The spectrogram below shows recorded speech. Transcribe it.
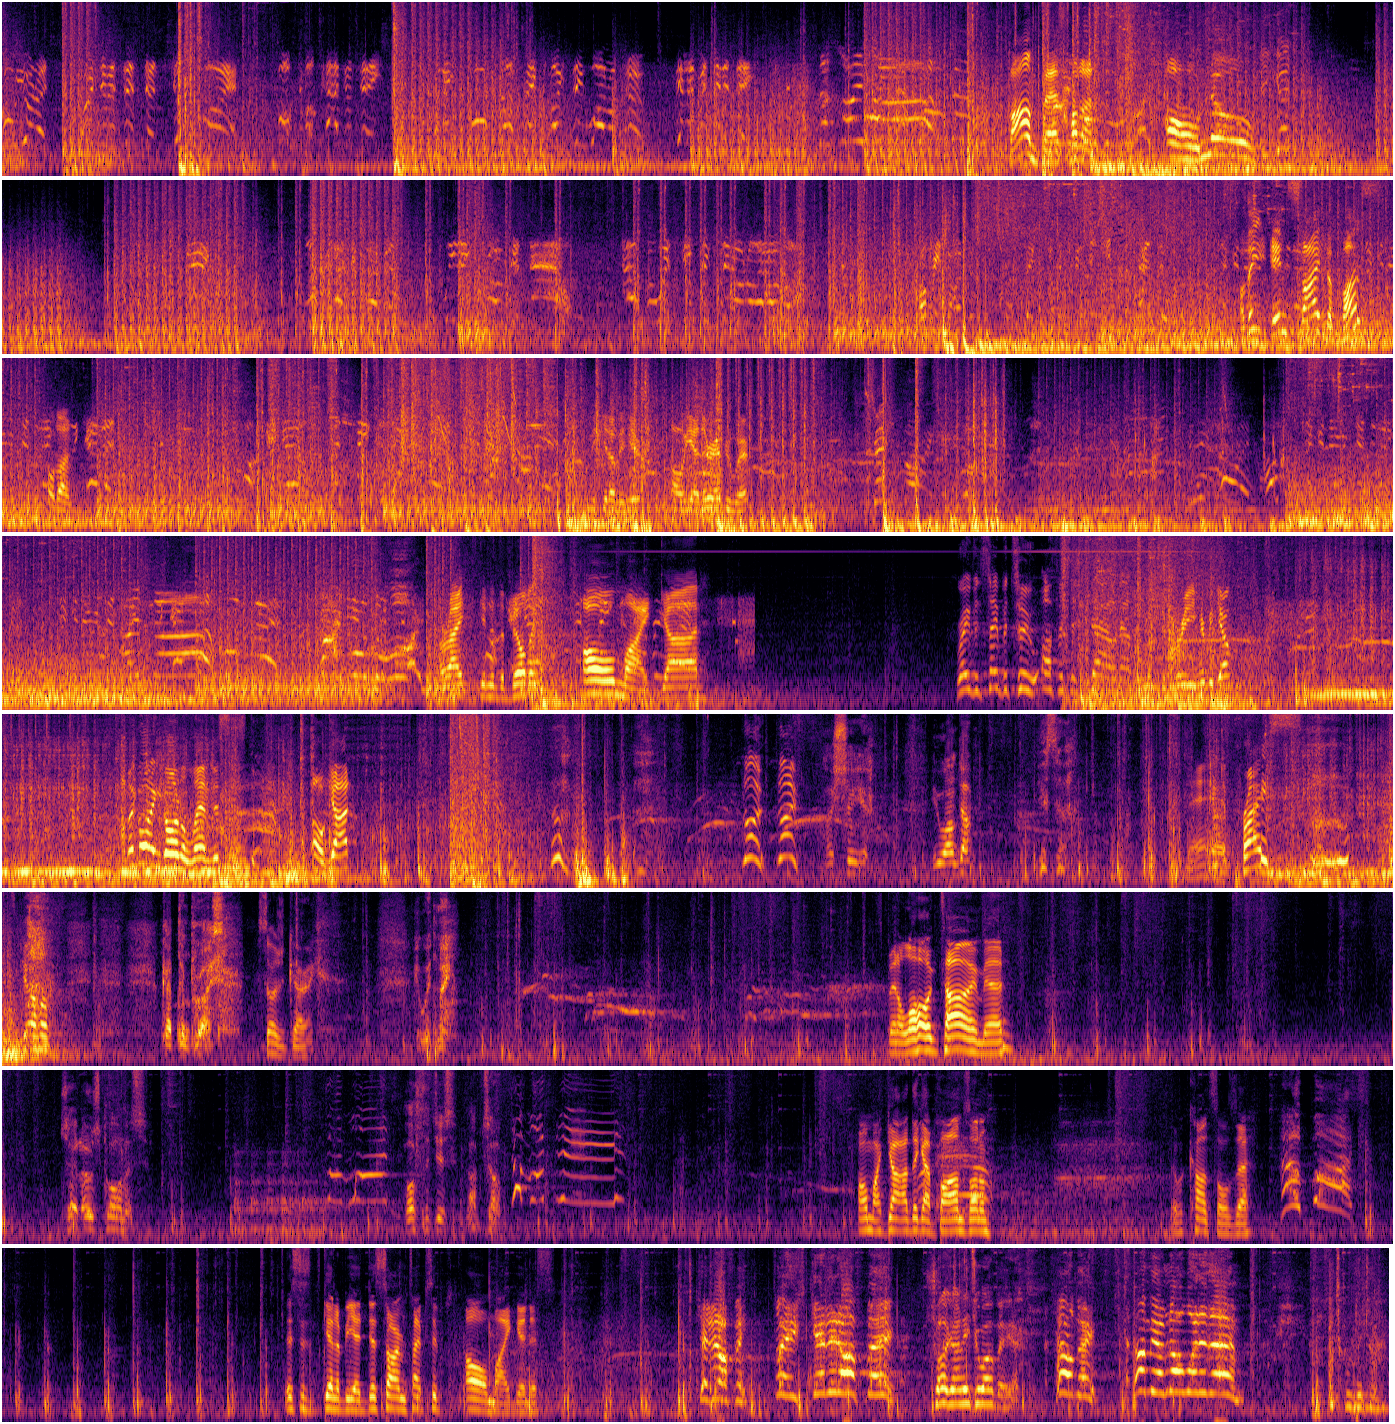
All units, urgent assistance, shots fired! Multiple casualties! Police four suspects facing one or two, still in vicinity! Bomb vest. Hold on. Oh no. Are you good? We need focus now! Alpha Whiskey 1609 over! Copy, Sergeant. Suspects are fitting into Kansas. Are they inside the bus? Hold on. Let me get over here. Oh yeah, they're everywhere. Get into the building. Oh my god. Raven Saber 2, officers down out Debris. Here we go. I'm gonna go ahead and go on a limb. This is the. Oh god. Blue, blue! I see you. You armed up? Yes, sir. Man, Price. Let's go. Captain Price, Sergeant Garrick. you with me? Been a long time, man. Check those corners. Hostages, up top. Oh my god, they got bombs on them. What console's that? Help us! This is gonna be a disarm type sit. Oh my goodness. Get it off me! Please, get it off me! Sergeant, I need you over here. Help me! Help me, I'm not one of them! I don't want to die.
